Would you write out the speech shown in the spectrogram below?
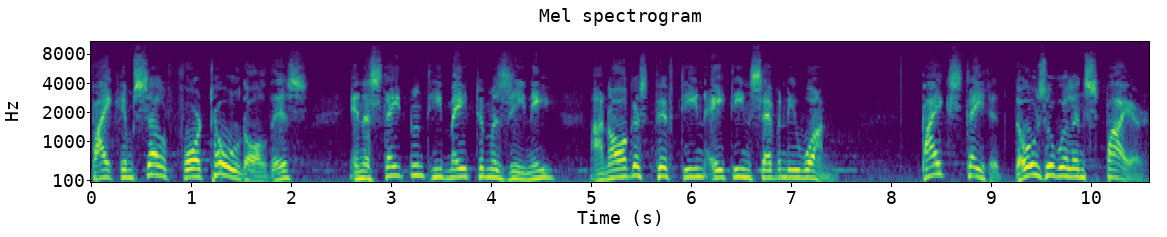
Pike himself foretold all this in a statement he made to Mazzini on August 15, 1871. Pike stated, Those who will inspire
